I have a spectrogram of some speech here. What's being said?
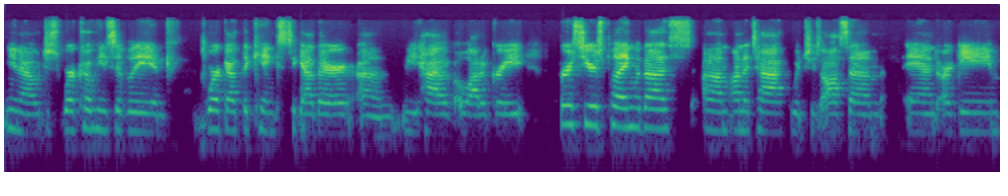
you know, just work cohesively and work out the kinks together. Um, we have a lot of great first years playing with us um, on attack, which is awesome. And our game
